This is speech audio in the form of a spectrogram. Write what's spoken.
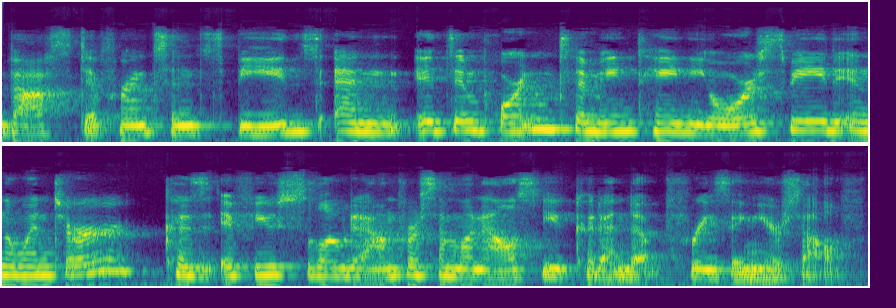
vast difference in speeds. And it's important to maintain your speed in the winter because if you slow down for someone else, you could end up freezing yourself.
